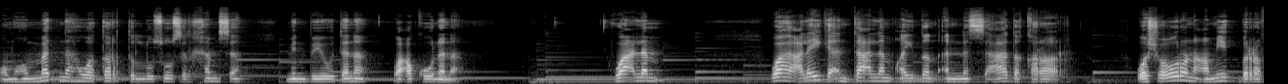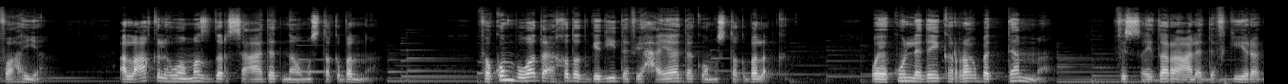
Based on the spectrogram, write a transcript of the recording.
ومهمتنا هو طرد اللصوص الخمسة من بيوتنا وعقولنا. واعلم وعليك أن تعلم أيضا أن السعادة قرار وشعور عميق بالرفاهية. العقل هو مصدر سعادتنا ومستقبلنا. فقم بوضع خطط جديدة في حياتك ومستقبلك ويكون لديك الرغبة التامة في السيطرة على تفكيرك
